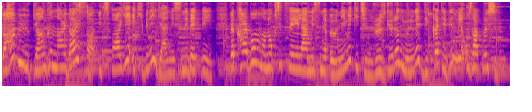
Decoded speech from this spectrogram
Daha büyük yangınlardaysa itfaiye ekibinin gelmesini bekleyin ve karbon monoksit zehirlenmesini önlemek için rüzgarın yönüne dikkat edin ve uzaklaşın.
